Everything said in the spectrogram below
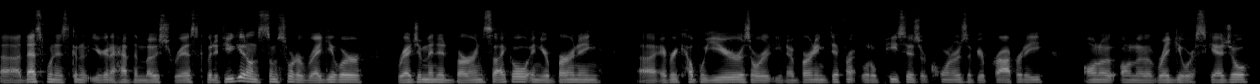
uh, that's when it's gonna you're gonna have the most risk but if you get on some sort of regular regimented burn cycle and you're burning uh, every couple years or you know burning different little pieces or corners of your property on a on a regular schedule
